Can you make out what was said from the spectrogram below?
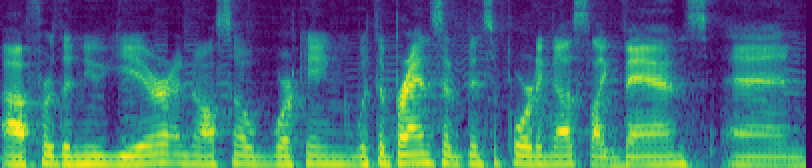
uh, for the new year, and also working with the brands that have been supporting us, like Vans and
